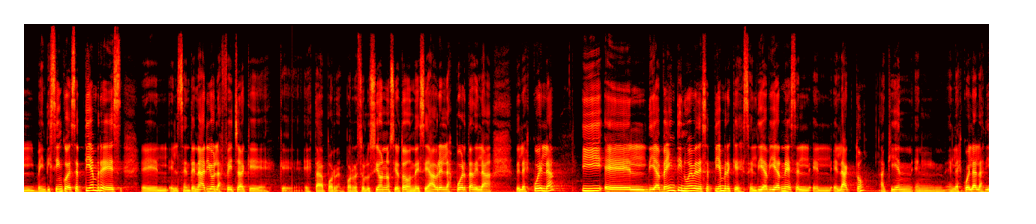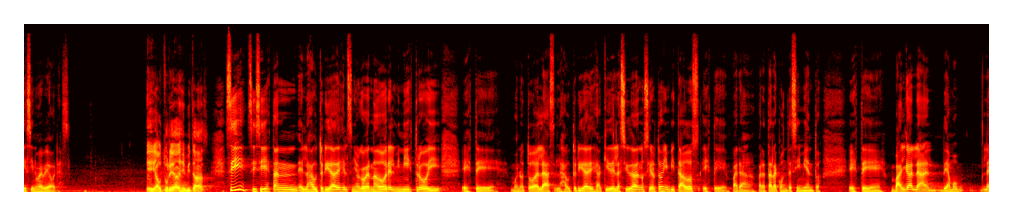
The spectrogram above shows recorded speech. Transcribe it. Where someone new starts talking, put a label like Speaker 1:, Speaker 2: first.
Speaker 1: El 25 de septiembre es el, centenario, la fecha que, está por, resolución, ¿no es cierto?, donde se abren las puertas de la, escuela. Y el día 29 de septiembre, que es el día viernes, el, el, acto aquí en, en, la escuela a las 19 horas.
Speaker 2: ¿Y autoridades invitadas?
Speaker 1: Sí, sí, sí, están las autoridades, el señor gobernador, el ministro y este, bueno, todas las, autoridades aquí de la ciudad, ¿no es cierto?, invitados este, para, tal acontecimiento. Este, valga la,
